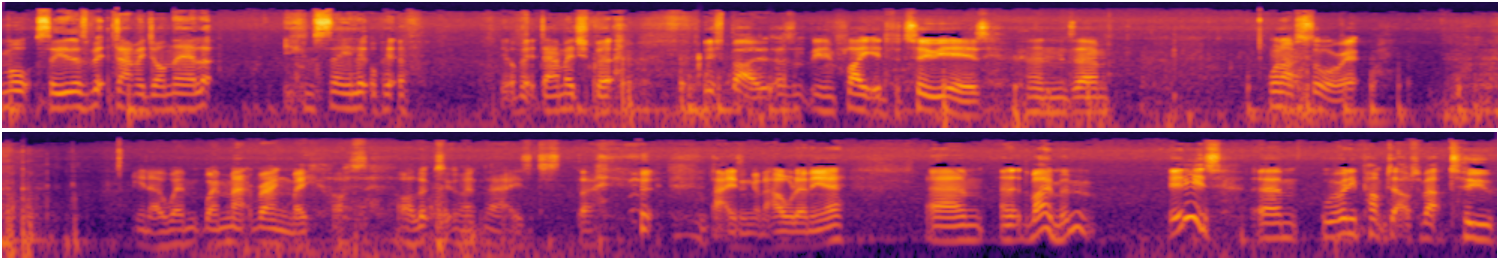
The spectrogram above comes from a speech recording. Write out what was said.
more see there's a bit of damage on there look. You can see a little bit of little bit of damage but this boat hasn't been inflated for two years. And um, when I saw it you know when, when Matt rang me I, I looked at it and went that is just that, that isn't going to hold any air. Um, and at the moment it is. Um, we've already pumped it up to about 2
